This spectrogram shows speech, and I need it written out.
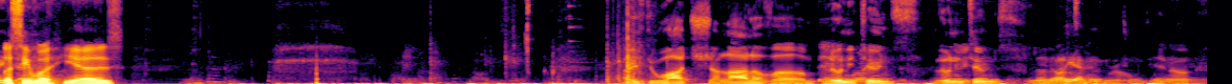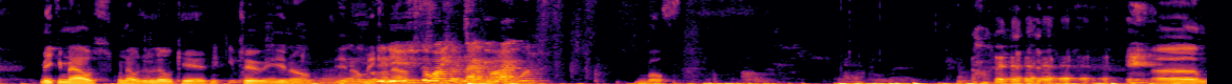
let's see what he is. I used to watch a lot of um, Looney Tunes. Looney Tunes. Looney- oh, yeah, Looney Looney bro. Tunes, You know, Mickey Mouse when I was a little kid too. You know, you know Mickey Mouse. You used to watch the black and white one? Both. um,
